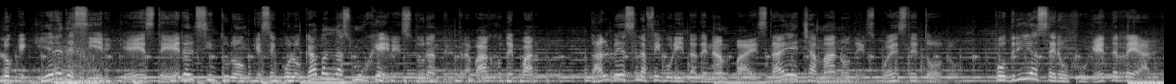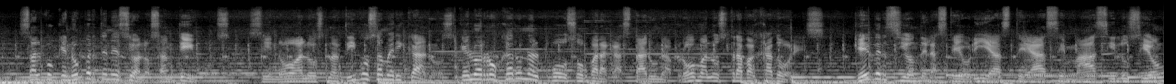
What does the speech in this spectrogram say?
lo que quiere decir que este era el cinturón que se colocaban las mujeres durante el trabajo de parto. Tal vez la figurita de Nampa está hecha a mano después de todo. Podría ser un juguete real, salvo que no perteneció a los antiguos, sino a los nativos americanos que lo arrojaron al pozo para gastar una broma a los trabajadores. ¿Qué versión de las teorías te hace más ilusión?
